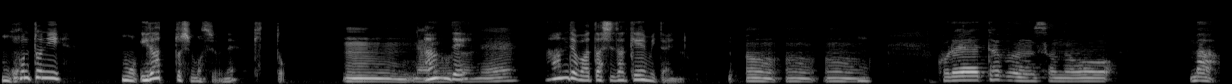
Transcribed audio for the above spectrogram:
もう本当にもうイラッとしますよねきっと。うんなんで？なんで私だけみたいな。うんうんうん。うん、これ多分そのまあ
